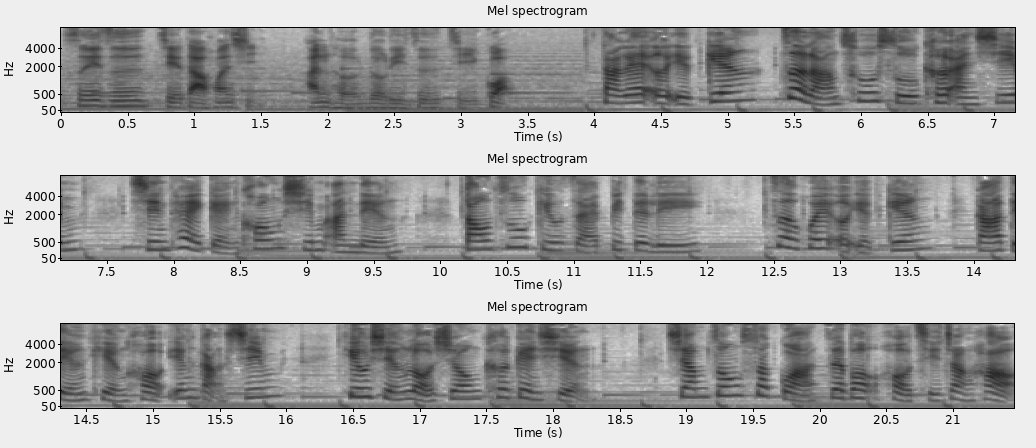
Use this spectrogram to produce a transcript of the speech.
是一支皆大欢喜、安和乐利之吉卦。大家学易经，做人处事可安心，身体健康心安宁，投资求财必得利。做伙学易经，家庭幸福应共心，修行路上可见性。三宗说卦节目后期账号：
